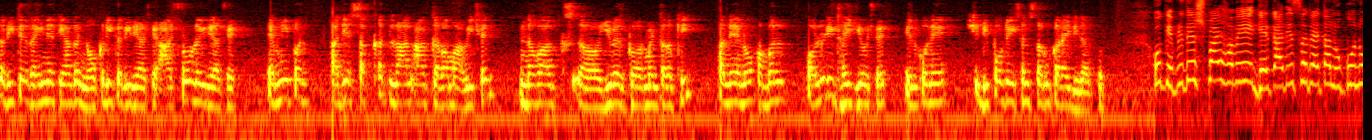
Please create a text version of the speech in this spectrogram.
રીતે રહીને ત્યાં આગળ નોકરી કરી રહ્યા છે, આશરો લઈ રહ્યા છે, એમની પર આજે સખત લાલ આગ કરવામાં આવી છે, નવા યુએસ ગવર્મેન્ટ તરફથી. અને એનો અમલ ઓલરેડી થઈ ગયો છે. એ લોકોને ડિપોર્ટેશન શરૂ કરાવી દીધા છે. ઓકે, પ્રિતેશભાઈ, હવે ગેરકાયદેસર રહેતા લોકોનો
